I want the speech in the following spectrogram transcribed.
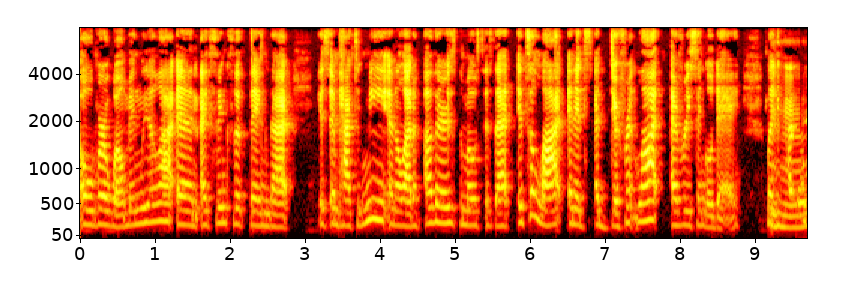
overwhelmingly a lot. And I think the thing that is impacting me and a lot of others the most is that it's a lot and it's a different lot every single day. Like Mhm. every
